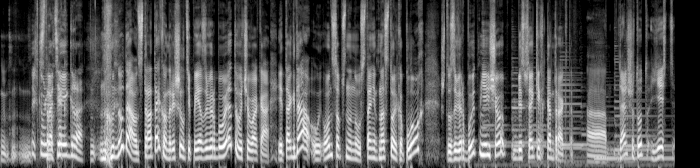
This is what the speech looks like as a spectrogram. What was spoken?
Слишком Стратег. легкая игра. Ну, ну да, он стратег, он решил, типа, я завербую этого чувака, и тогда он, собственно, ну, станет настолько плох, что завербует мне еще без всяких контрактов. А, дальше тут есть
